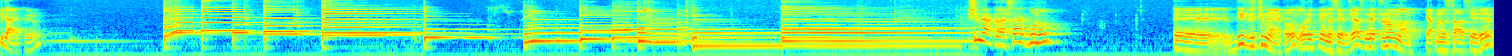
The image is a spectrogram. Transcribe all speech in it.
Bir daha yapıyorum. Şimdi arkadaşlar bunu e, bir ritimle yapalım. O ritmi nasıl yapacağız? Metronomla yapmanızı tavsiye ederim.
